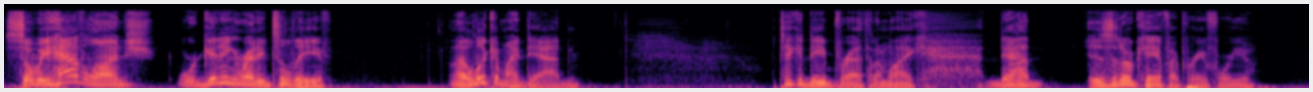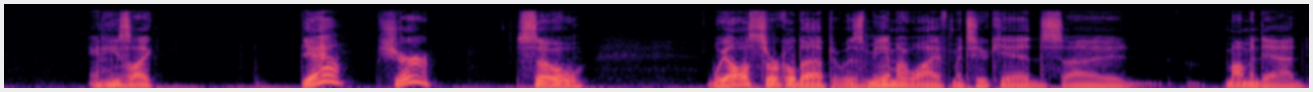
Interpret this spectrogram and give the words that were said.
So we have lunch. We're getting ready to leave. And I look at my dad take a deep breath and I'm like, Dad, is it okay if I pray for you? And he's like, Yeah, sure. So we all circled up. It was me and my wife, my two kids, uh, mom and dad.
